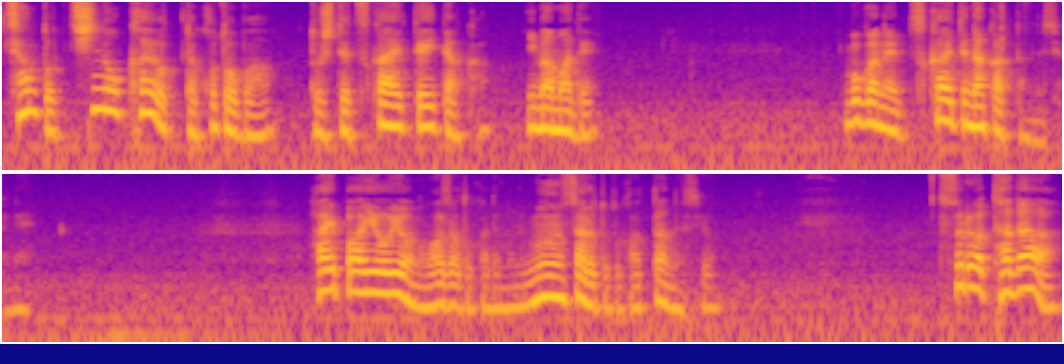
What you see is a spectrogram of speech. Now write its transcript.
ちゃんと血の通った言葉として使えていたか？今まで。僕はね使えてなかったんですよね。ハイパーヨーヨーの技とかでもねムーンサルトとかあったんですよ。それはただ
